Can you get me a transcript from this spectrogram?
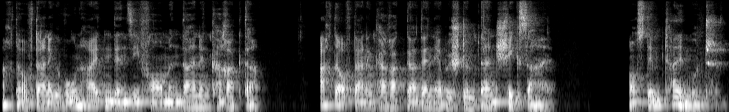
Achte auf deine Gewohnheiten, denn sie formen deinen Charakter. Achte auf deinen Charakter, denn er bestimmt dein Schicksal. Aus dem Talmud.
